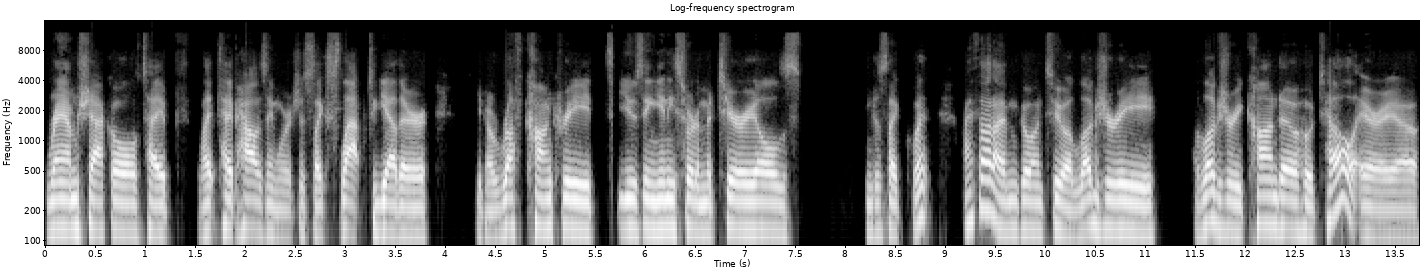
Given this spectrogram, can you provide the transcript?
ramshackle type like type housing where it's just like slapped together you know rough concrete using any sort of materials. I'm just like what? I thought i'm going to a luxury a luxury condo hotel area.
